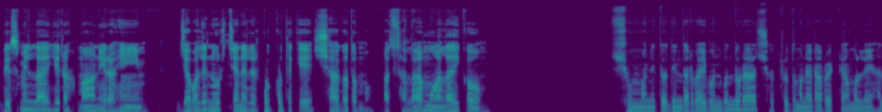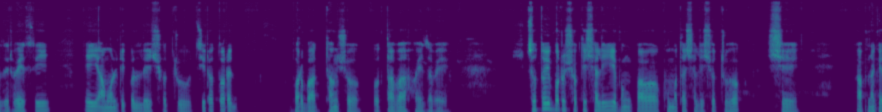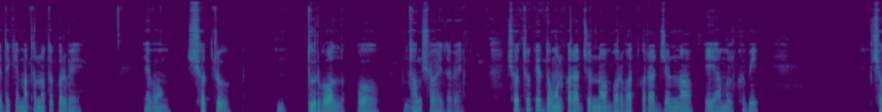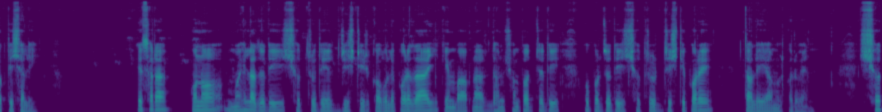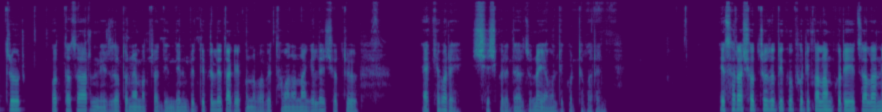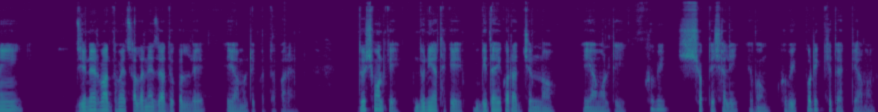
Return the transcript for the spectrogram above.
বিসমিল্লাহ রহমান রহিম জাবালে নূর চ্যানেলের পক্ষ থেকে স্বাগতম। আসসালামু আলাইকুম। সম্মানিত দিনদার ভাই বোন বন্ধুরা, শত্রু দমনের আরও একটি আমল নিয়ে হাজির হয়েছি। এই আমলটি করলে শত্রু চিরতরে বরবাদ, ধ্বংস ও তাবা হয়ে যাবে। যতই বড় শক্তিশালী এবং পাওয়া ক্ষমতাশালী শত্রু হোক, সে আপনাকে দেখে মাথা নত করবে এবং শত্রু দুর্বল ও ধ্বংস হয়ে যাবে। শত্রুকে দমন করার জন্য বরবাদ করার জন্য এই আমল খুবই শক্তিশালী। এছাড়া কোনো মহিলা যদি শত্রুদের দৃষ্টির কবলে পড়ে যায় কিংবা আপনার ধন সম্পদ যদি উপর যদি শত্রুর দৃষ্টি পড়ে তাহলে এই আমল করবেন। শত্রুর অত্যাচার নির্যাতনের মাত্রা দিন দিন বৃদ্ধি পেলে তাকে কোনোভাবে থামানো না গেলে শত্রু একেবারে শেষ করে দেওয়ার জন্য এই আমলটি করতে পারেন। এছাড়া শত্রু যদি কুফুরি কালাম করে চালানি, জিনের মাধ্যমে চালানি জাদু করলে এই আমলটি করতে পারেন। দুশ্মনকে দুনিয়া থেকে বিদায় করার জন্য এই আমলটি খুবই শক্তিশালী এবং খুবই পরীক্ষিত একটি আমল।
